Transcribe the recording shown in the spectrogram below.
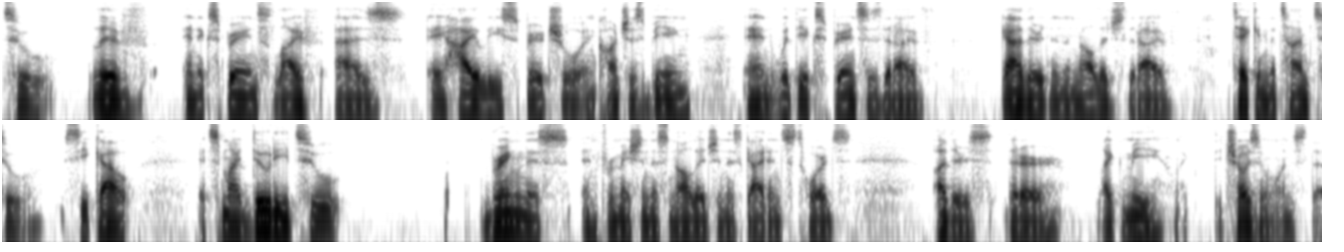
to live and experience life as a highly spiritual and conscious being. And with the experiences that I've gathered and the knowledge that I've taken the time to seek out it's my duty to bring this information this knowledge and this guidance towards others that are like me like the chosen ones the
